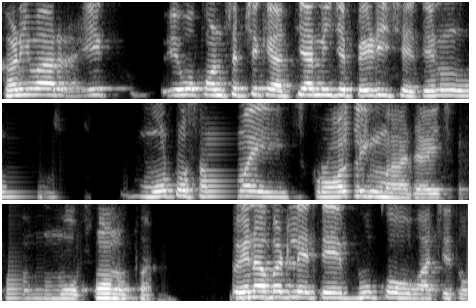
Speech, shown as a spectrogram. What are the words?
ઘણીવાર એક એવો કોન્સેપ્ટ છે કે અત્યારની જે પેઢી છે તેનું મોટો સમય સ્ક્રોલિંગમાં જાય છે ફોન ઉપર. તો એના બદલે તે બુકો વાંચે તો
